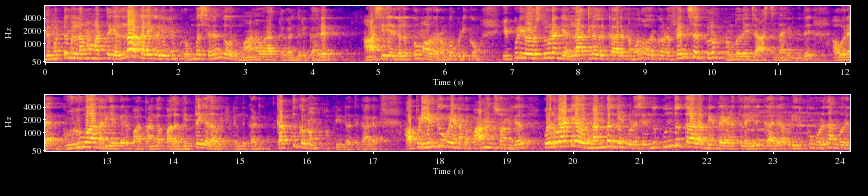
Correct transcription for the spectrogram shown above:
இது மட்டும் இல்லாம மற்ற எல்லா கலைகளிலும் ரொம்ப சிறந்த ஒரு மாணவராக திகழ்ந்திருக்காரு. ஆசிரியர்களுக்கும் அவரை ரொம்ப பிடிக்கும். இப்படி ஒரு ஸ்டூடெண்ட் எல்லாத்துலயும் இருக்காருன்னும் போது அவருக்கோட ஃப்ரெண்ட் சர்க்கிளும் ரொம்பவே ஜாஸ்தி தான் இருந்தது. அவரை குருவா நிறைய பேர் பார்த்தாங்க. பல வித்தைகள் அவர்கிட்ட இருந்து கத்துக்கணும் அப்படின்றதுக்காக. அப்படி இருக்கக்கூடிய நம்ம பாமன் சுவாமிகள் ஒரு வாட்டி அவர் நண்பர்கள் கூட சேர்ந்து குந்துக்கால் அப்படின்ற இடத்துல இருக்காரு. அப்படி இருக்கும் பொழுது அங்க ஒரு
